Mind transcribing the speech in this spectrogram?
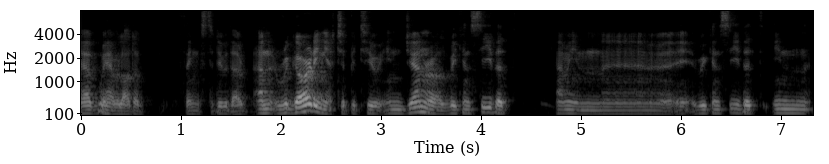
uh, we have a lot of things to do there. And regarding HTTP2 in general, we can see that, I mean, uh, we can see that in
